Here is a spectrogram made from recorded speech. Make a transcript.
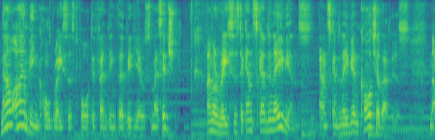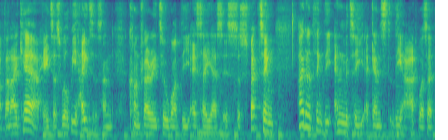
Now I am being called racist for defending the video's message. I'm a racist against Scandinavians, and Scandinavian culture that is. Not that I care, haters will be haters, and contrary to what the SAS is suspecting, I don't think the enmity against the ad was a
